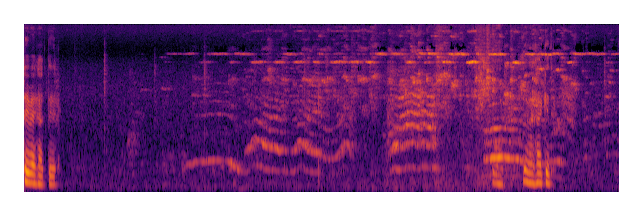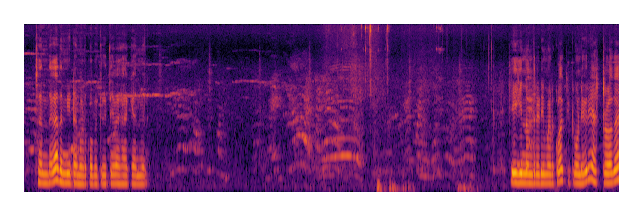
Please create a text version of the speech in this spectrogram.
ತೆವೆಗೆ ಹಾಕ್ತೀವಿ. ನೋಡಿರಿ ತೆವೆಗೆ ಹಾಕಿದ್ವಿ. ಚಂದಾಗ ಅದನ್ನು ನೀಟಾಗಿ ಮಾಡ್ಕೊಬೇಕು ರೀ ತೇವಾಗ ಹಾಕಿ ಆದಮೇಲೆ. ಈಗ ಇನ್ನೊಂದು ರೆಡಿ ಮಾಡ್ಕೊಳಕ್ಕೆ ಇಟ್ಕೊಂಡೀವಿ ರೀ ಅಷ್ಟರೊಳಗೆ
